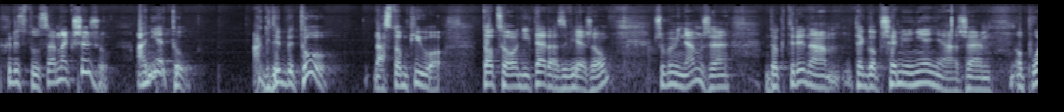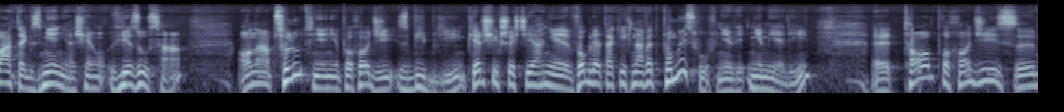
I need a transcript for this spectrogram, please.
Chrystusa na krzyżu, a nie tu. A gdyby tu nastąpiło to, co oni teraz wierzą, przypominam, że doktryna tego przemienienia, że opłatek zmienia się w Jezusa, ona absolutnie nie pochodzi z Biblii. Pierwsi chrześcijanie w ogóle takich nawet pomysłów nie, nie mieli. E, to pochodzi z,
